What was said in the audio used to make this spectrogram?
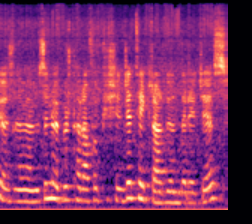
Gözlememizin öbür tarafı pişince tekrar döndüreceğiz.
